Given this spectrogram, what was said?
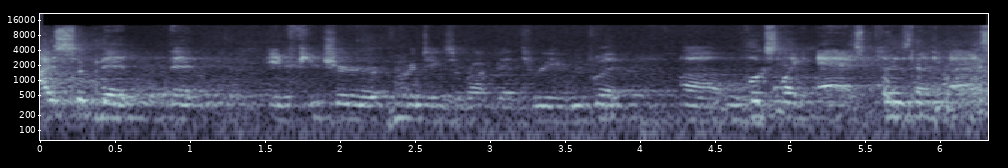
I submit that in future printings of Rock Band 3, we put uh, looks like ass, plays like ass.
